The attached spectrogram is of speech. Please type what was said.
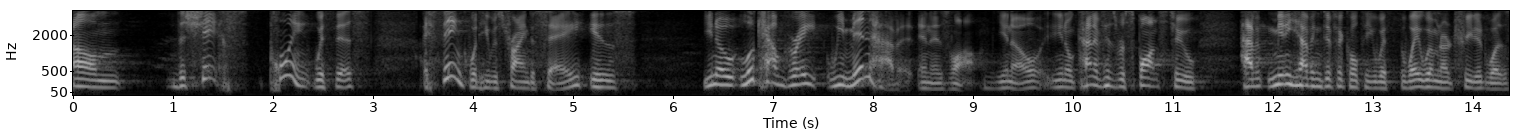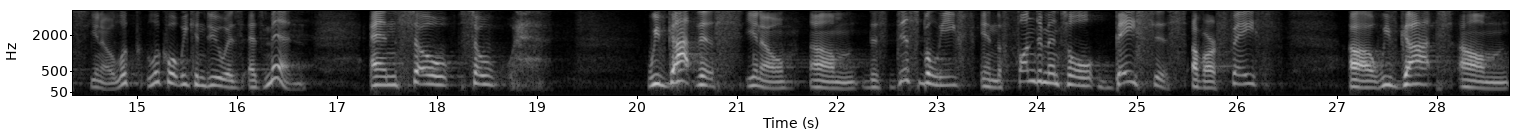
um, the sheikh's point with this, I think what he was trying to say is, you know, look how great we men have it in Islam. You know, you know, kind of his response to having, me having difficulty with the way women are treated was, you know, look, look what we can do as, as men. And so, so we've got this, you know, um, this disbelief in the fundamental basis of our faith. Uh, we've got um,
